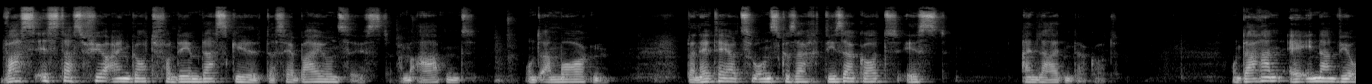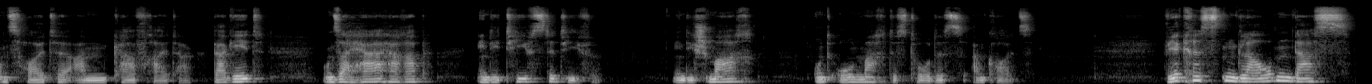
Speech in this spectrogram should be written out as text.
was ist das für ein Gott, von dem das gilt, dass er bei uns ist, am Abend und am Morgen, dann hätte er zu uns gesagt, dieser Gott ist ein leidender Gott. Und daran erinnern wir uns heute am Karfreitag. Da geht unser Herr herab in die tiefste Tiefe, in die Schmach und Ohnmacht des Todes am Kreuz. Wir Christen glauben, dass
